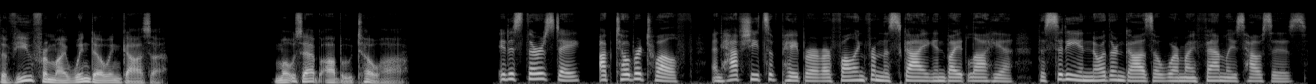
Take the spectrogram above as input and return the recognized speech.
The view from my window in Gaza. Mosab Abu Toha. It is Thursday, October 12th, and half sheets of paper are falling from the sky in Beit Lahia, the city in northern Gaza where my family's house is.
